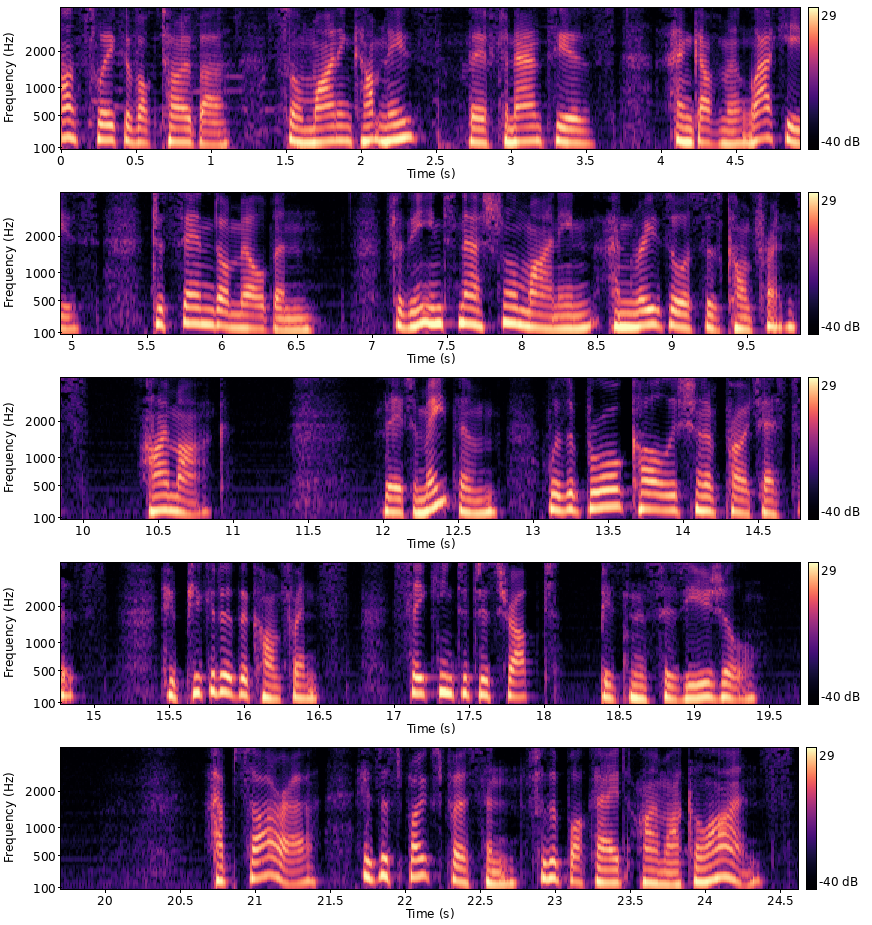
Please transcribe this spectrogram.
Last week of October saw mining companies, their financiers, and government lackeys descend on Melbourne for the International Mining and Resources Conference, IMARC. There to meet them was a broad coalition of protesters who picketed the conference, seeking to disrupt business as usual. Apsara is a spokesperson for the Blockade IMARC Alliance,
